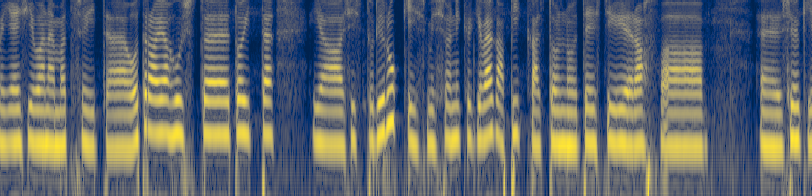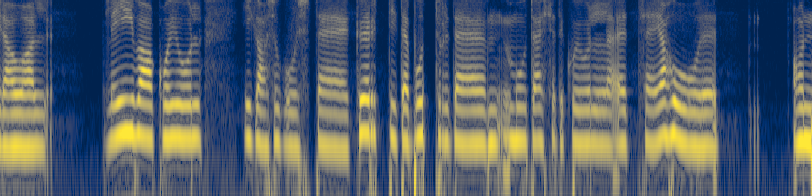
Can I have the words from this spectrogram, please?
meie esivanemad sõid odrajahust toite ja siis tuli rukis, mis on ikkagi väga pikalt olnud Eesti rahva söögilaual leiva kujul, igasuguste körtide, putrude, muude asjade kujul, et see jahu on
